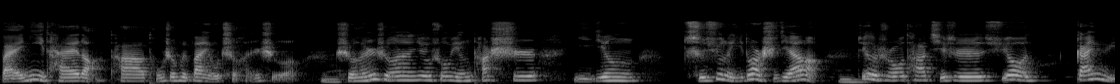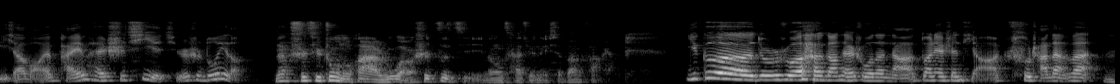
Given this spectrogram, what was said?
白腻苔的，它同时会伴有齿痕舌。齿痕舌呢，就说明它湿已经持续了一段时间了。这个时候它其实需要干预一下，往外排一排湿气，其实是对的。那湿气重的话，如果要是自己能采取哪些办法呀？一个就是说 刚才说的，拿锻炼身体啊，粗茶淡饭。嗯。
